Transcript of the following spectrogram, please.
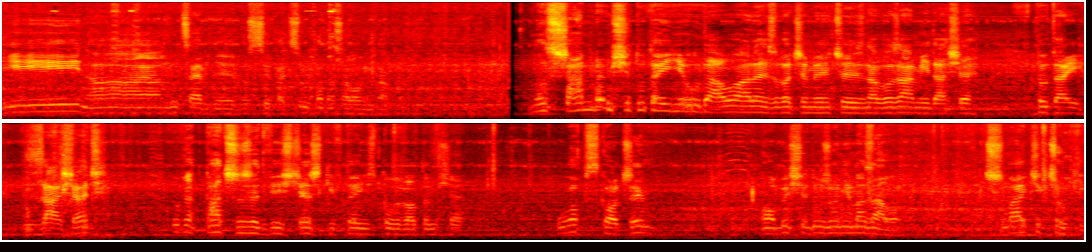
i na lucerny rozsypać sulfat osałowiwa. No z szambem się tutaj nie udało, ale zobaczymy czy z nawozami da się tutaj zasiać. Jak patrzę, że dwie ścieżki w tej z powrotem się łop skoczy. Oby się dużo nie mazało. Trzymajcie kciuki.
